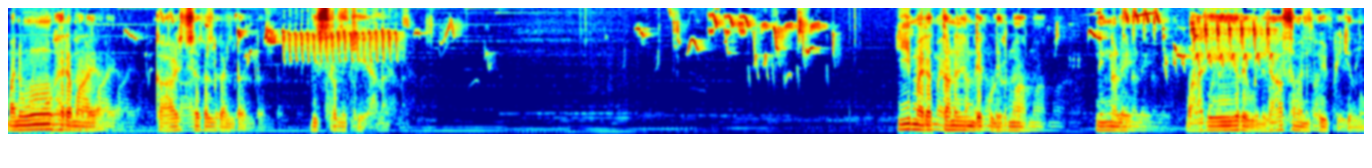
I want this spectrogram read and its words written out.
മനോഹരമായ കാഴ്ചകൾ കണ്ട് വിശ്രമിക്കുകയാണ്. ഈ മരത്തണലിന്റെ കുളിർമ നിങ്ങളെ വളരെയേറെ ഉല്ലാസം അനുഭവിപ്പിക്കുന്നു.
